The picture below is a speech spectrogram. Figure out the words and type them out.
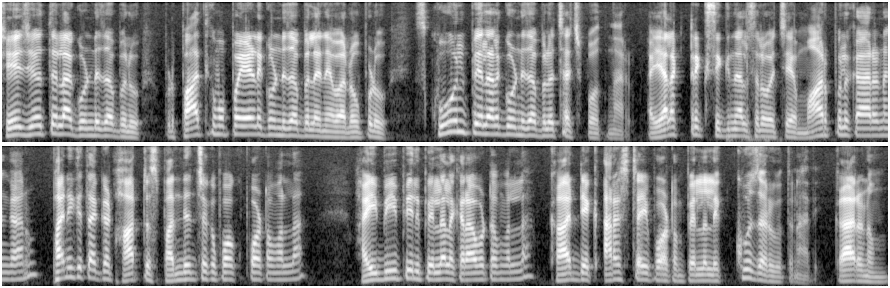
చేజేతుల గుండె జబ్బులు ఇప్పుడు పాతిక ముప్పై ఏళ్ళ గుండె జబ్బులు అనేవారు ఇప్పుడు స్కూల్ పిల్లల గుండె జబ్బులు చచ్చిపోతున్నారు. ఆ ఎలక్ట్రిక్ సిగ్నల్స్లో వచ్చే మార్పుల కారణంగాను పనికి తగ్గ హార్ట్ స్పందించకపోకపోవటం వల్ల హై బీపీలు పిల్లలకు రావటం వల్ల కార్డియక్ అరెస్ట్ అయిపోవటం పిల్లలు ఎక్కువ జరుగుతున్నది. కారణం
